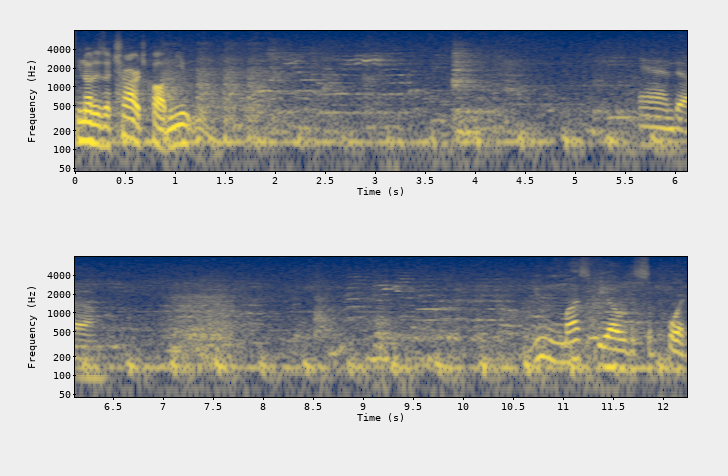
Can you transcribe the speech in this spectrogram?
you know, there's a charge called mutiny, and uh, you must be able to support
